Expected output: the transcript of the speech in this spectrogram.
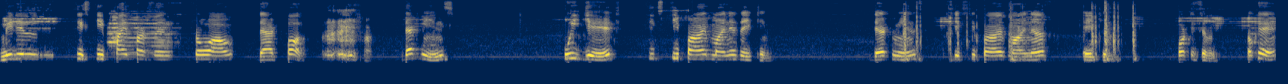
middle 65% throughout that fall. that means we get 65 minus 18. That means 65 minus 18. 47. Okay.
